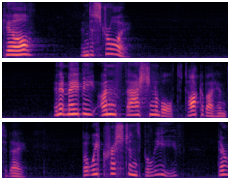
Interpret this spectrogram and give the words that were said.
kill, and destroy. And it may be unfashionable to talk about him today. But we Christians believe there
